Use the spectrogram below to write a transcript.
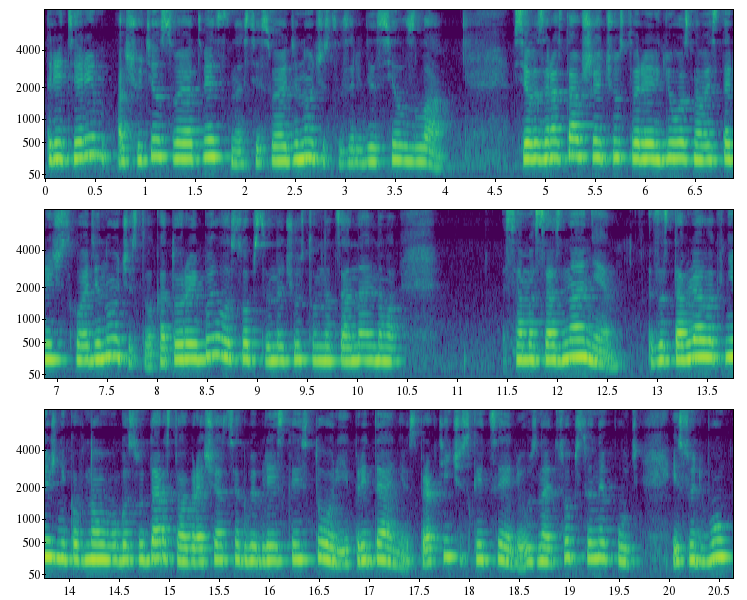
Третий Рим ощутил свою ответственность и свое одиночество среди сил зла. Все возраставшее чувство религиозного исторического одиночества, которое было, собственно, чувством национального самосознания, заставляла книжников нового государства обращаться к библейской истории и преданию с практической целью узнать собственный путь и судьбу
